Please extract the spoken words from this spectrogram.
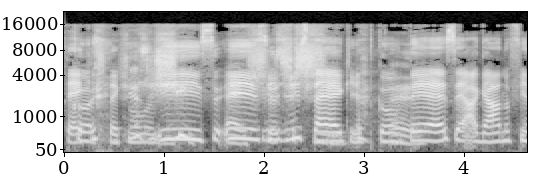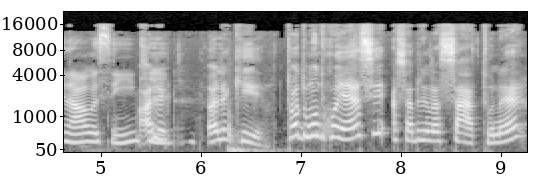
Tech de tecnologia. Isso, é, isso, X de tech, com é. T-S-H no final, assim. Que... Olha, olha aqui, todo mundo conhece a Sabrina Sato, né?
